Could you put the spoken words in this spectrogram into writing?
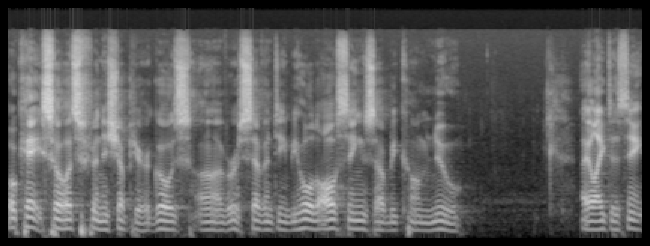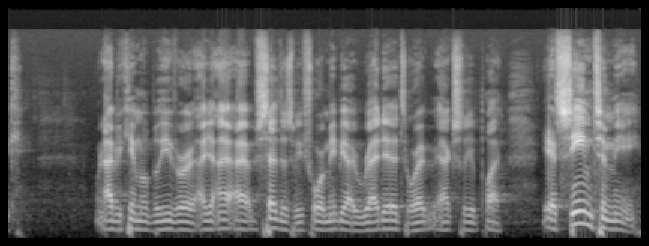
Okay, so let's finish up here. It goes, uh, verse 17 Behold, all things have become new. I like to think when I became a believer, I, I, have said this before, maybe I read it or I actually applied. It seemed to me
